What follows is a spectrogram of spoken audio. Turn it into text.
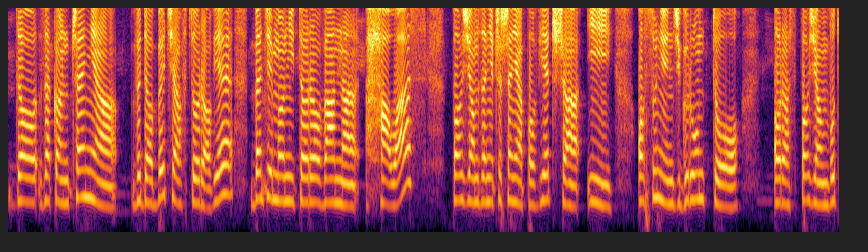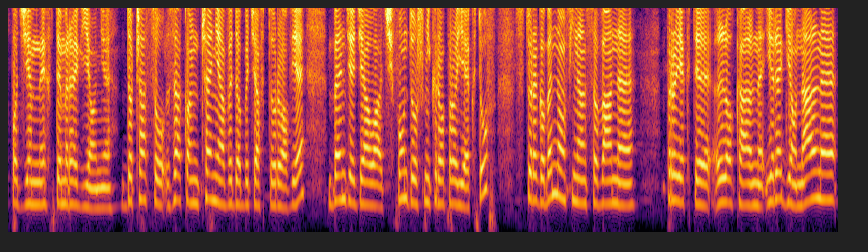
Do zakończenia wydobycia w Turowie będzie monitorowana hałas, poziom zanieczyszczenia powietrza i osunięć gruntu oraz poziom wód podziemnych w tym regionie. Do czasu zakończenia wydobycia w Turowie będzie działać Fundusz Mikroprojektów, z którego będą finansowane projekty lokalne i regionalne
